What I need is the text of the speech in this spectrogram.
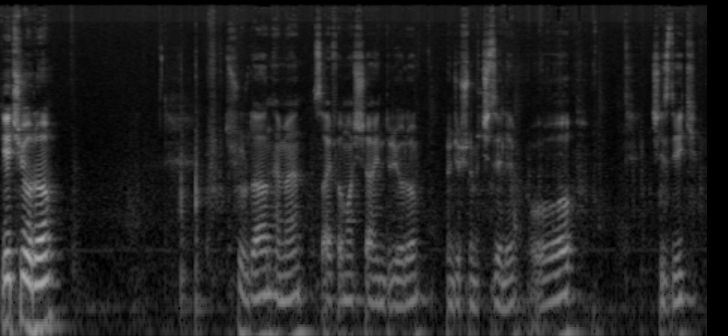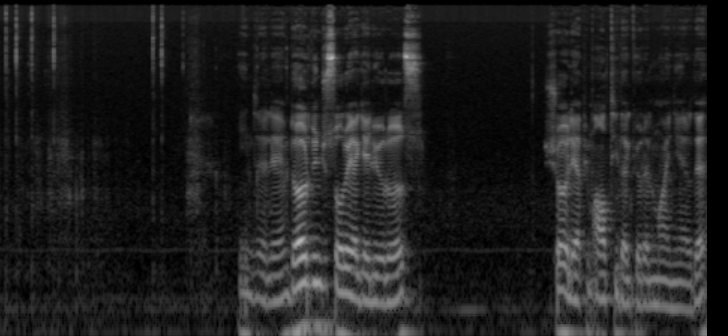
Geçiyorum. Şuradan hemen sayfamı aşağı indiriyorum. Önce şunu bir çizelim. Hop. Çizdik. İndirelim. Dördüncü soruya geliyoruz. Şöyle yapayım. 6'yı da görelim aynı yerde.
